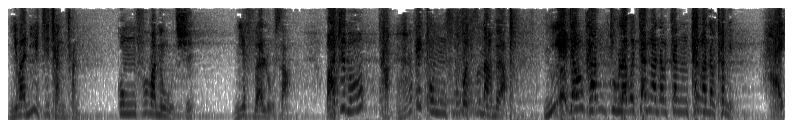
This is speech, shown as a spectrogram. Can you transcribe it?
你把年纪长长，功夫还没武器，你扶在路上。王志谋看的功夫个指南么？你叫看住那个讲啊那讲，疼啊那疼的，嗨，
